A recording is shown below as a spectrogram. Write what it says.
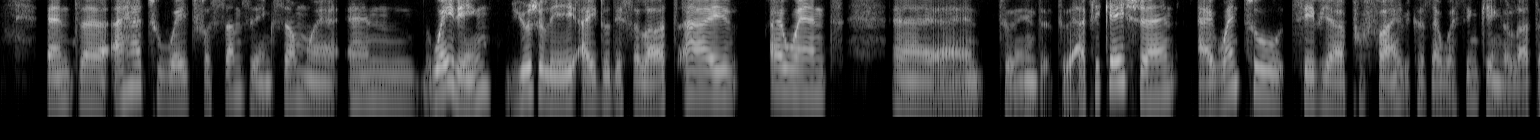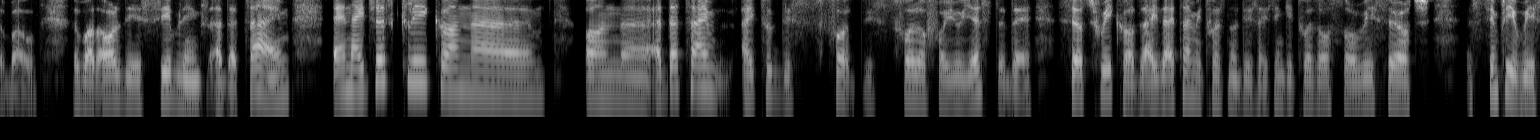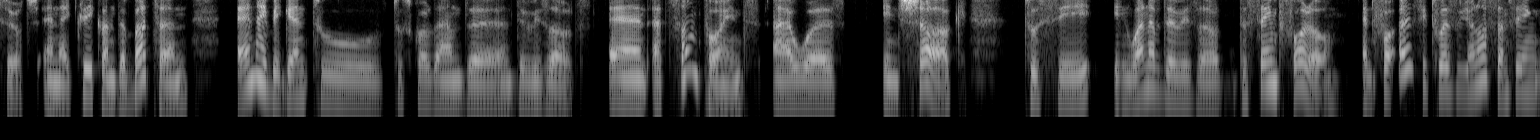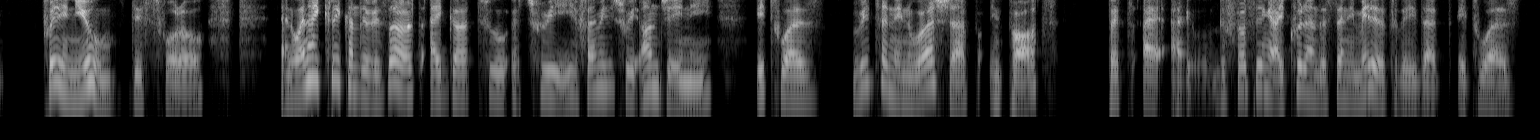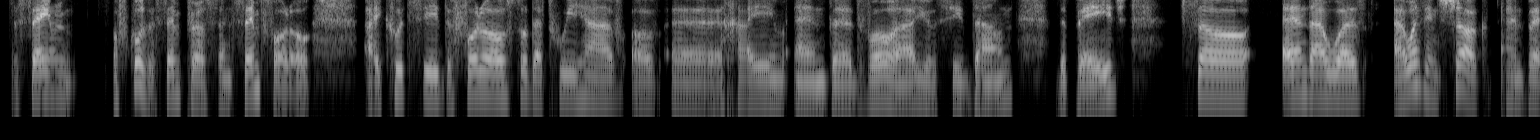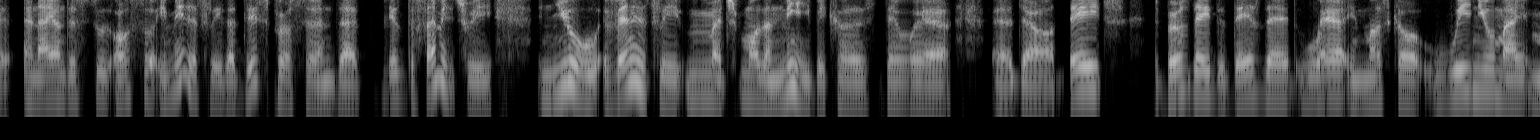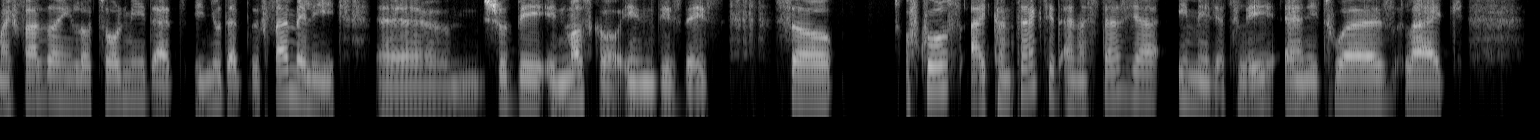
and uh, I had to wait for something somewhere. And waiting, usually I do this a lot. I I went uh, to the, to the application. I went to Tsivia profile because I was thinking a lot about about all these siblings at that time, and I just click on uh, on uh, at that time i took this photo this photo for you yesterday search records. At that time it was not this. I think it was also research simply research. And i click on the button and i began to to scroll down the the results. And at some point i was in shock to see in one of the results the same photo. And for us it was you know something pretty new this photo and when I click on the result, I got to a tree, a family tree on Geni. It was written in Russia in part, but I, I, the first thing I could understand immediately that it was the same, of course, the same person, same photo. I could see the photo also that we have of uh, Chaim and uh, Dvora. You see down the page. So, and I was I was in shock, and but and I understood also immediately that this person that built the family tree knew evidently much more than me because there were uh, there are dates, the birthday, the days that were in Moscow. We knew my my father-in-law told me that he knew that the family um, should be in Moscow in these days. So of course, I contacted Anastasia immediately, and it was like,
